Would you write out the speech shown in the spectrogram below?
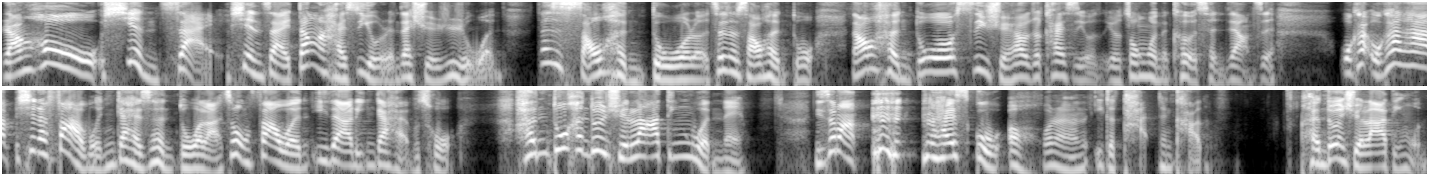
然后现在，现在当然还是有人在学日文，但是少很多了，真的少很多。然后很多私立学校就开始有有中文的课程这样子。我看，我看他现在法文应该还是很多啦。这种法文、意大利应该还不错。很多很多人学拉丁文呢，你知道吗？High school 哦，我两一个弹很卡的。很多人学拉丁文，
